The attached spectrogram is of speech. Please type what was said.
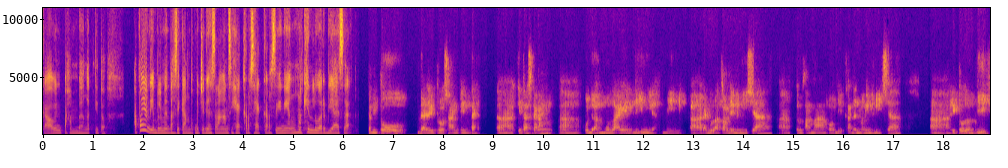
Kawin paham banget gitu. Apa yang diimplementasikan untuk mencegah serangan si hackers-hackers ini yang makin luar biasa? Tentu dari perusahaan fintech uh, kita sekarang uh, udah mulai di ini ya di uh, regulator di Indonesia, uh, terutama OJK dan Bank Indonesia uh, itu lebih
